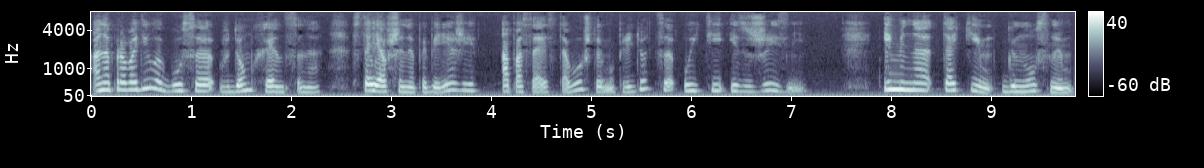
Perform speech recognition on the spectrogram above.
она проводила гуса в дом Хэнсона, стоявший на побережье, опасаясь того, что ему придется уйти из жизни. Именно таким гнусным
